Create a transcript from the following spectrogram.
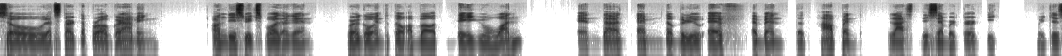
So, let's start the programming. On this week's pod again, we're going to talk about day one and that MWF event that happened last December 30, which is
